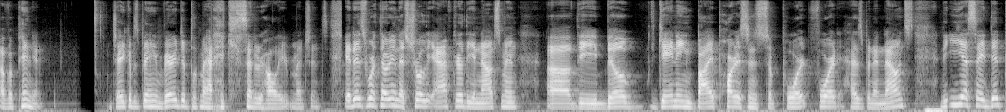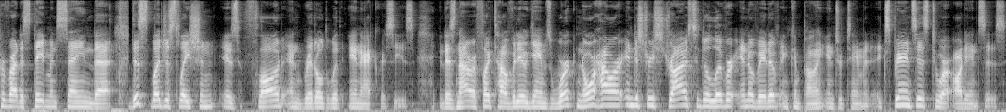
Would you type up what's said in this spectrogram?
of opinion. Jacobs being very diplomatic, Senator Hawley mentions. It is worth noting that shortly after the announcement of the bill gaining bipartisan support for it has been announced, the ESA did provide a statement saying that this legislation is flawed and riddled with inaccuracies. It does not reflect how video games work nor how our industry strives to deliver innovative and compelling entertainment experiences to our audiences.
